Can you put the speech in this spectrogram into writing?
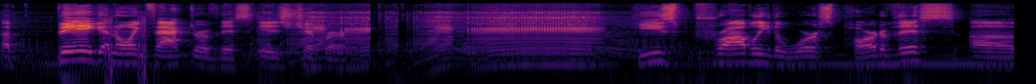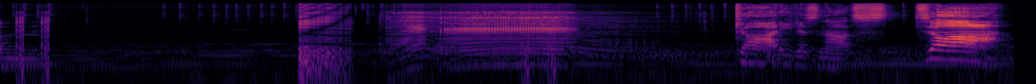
A big annoying factor of this is Chipper. He's probably the worst part of this. Um, God, he does not stop.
